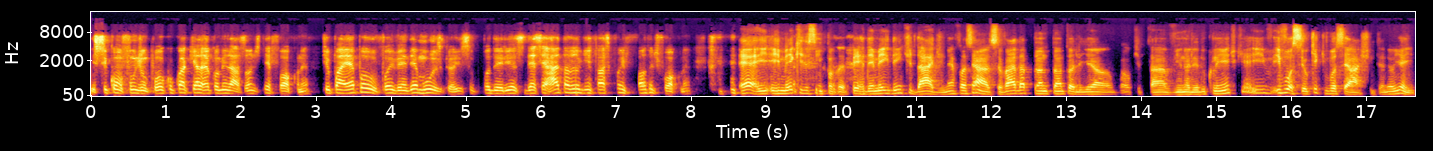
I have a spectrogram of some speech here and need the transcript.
e se confunde um pouco com aquela recomendação de ter foco, né? Tipo, a Apple foi vender música, isso poderia, se desse errado, talvez alguém faça que foi falta de foco, né? É, e, e meio que assim, perder meio identidade, né? Falar assim, ah, você vai adaptando tanto ali ao, ao que está vindo ali do cliente, que aí, e você, o que, que você acha, entendeu? E aí?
